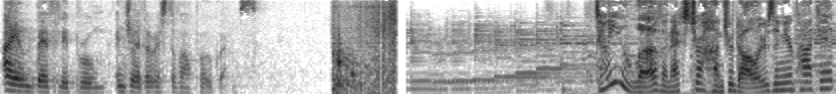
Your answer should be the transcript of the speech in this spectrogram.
I am Beverly Broom. Enjoy the rest of our programs. Don't you love an extra $100 in your pocket?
